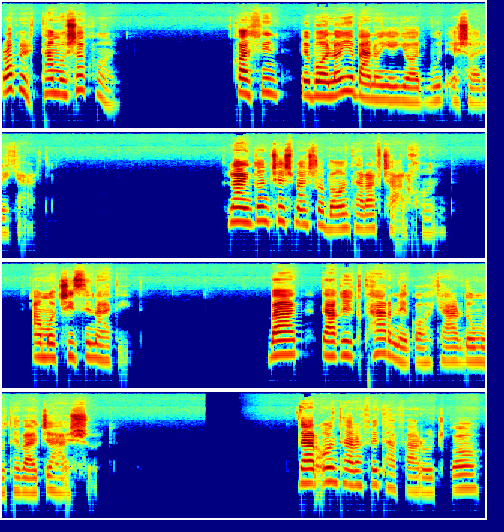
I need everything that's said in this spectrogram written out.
رابرت تماشا کن. کاترین به بالای بنای یاد بود اشاره کرد. لنگدان چشمش را به آن طرف چرخاند. اما چیزی ندید. بعد دقیق تر نگاه کرد و متوجهش شد. در آن طرف تفرجگاه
